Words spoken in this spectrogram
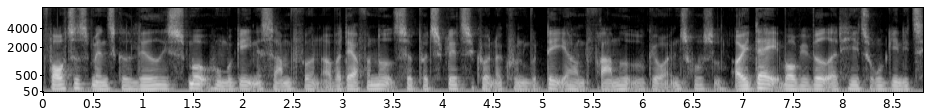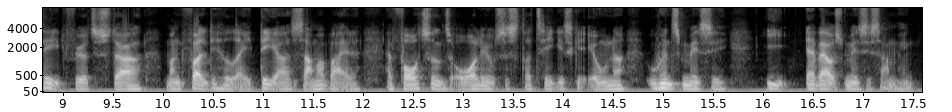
Fortidsmennesket levede i små homogene samfund og var derfor nødt til på et splitsekund at kunne vurdere, om fremmed udgjorde en trussel. Og i dag, hvor vi ved, at heterogenitet fører til større mangfoldighed af idéer og samarbejde, er fortidens overlevelsesstrategiske evner uhensigtsmæssige i erhvervsmæssig sammenhæng.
